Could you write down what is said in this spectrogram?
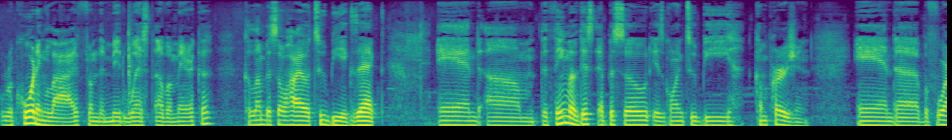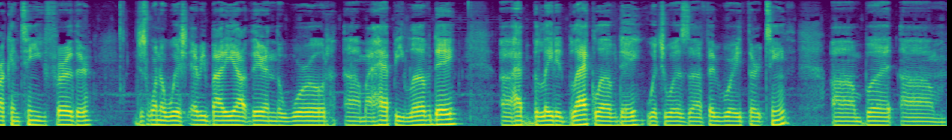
recording live from the Midwest of America, Columbus, Ohio, to be exact. And um, the theme of this episode is going to be compersion. And uh, before I continue further, just want to wish everybody out there in the world um, a happy Love Day. Uh, happy belated Black Love Day, which was uh, February 13th. Um, but um,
